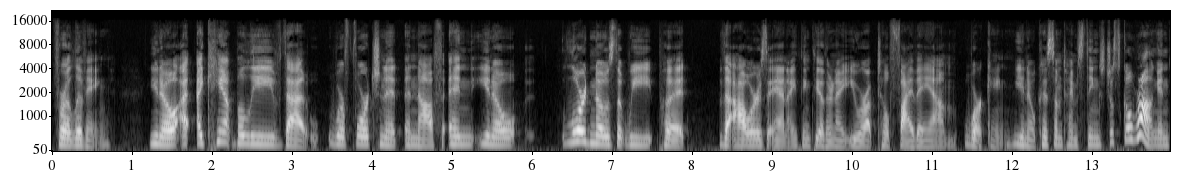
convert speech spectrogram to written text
for a living. You know, I, I can't believe that we're fortunate enough. And, you know, Lord knows that we put the hours in. I think the other night you were up till 5 a.m. working, you know, because sometimes things just go wrong and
